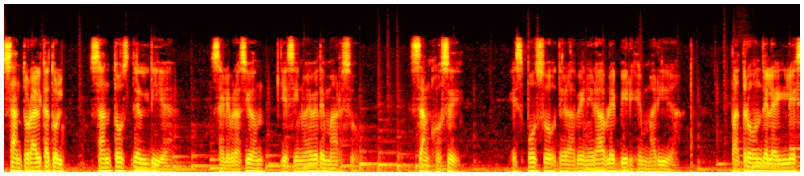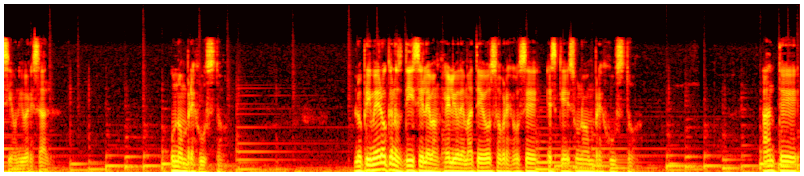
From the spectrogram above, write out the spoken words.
Santoral Católico, Santos del Día, celebración 19 de marzo. San José, esposo de la venerable Virgen María, patrón de la Iglesia Universal. Un hombre justo. Lo primero que nos dice el Evangelio de Mateo sobre José es que es un hombre justo. Ante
